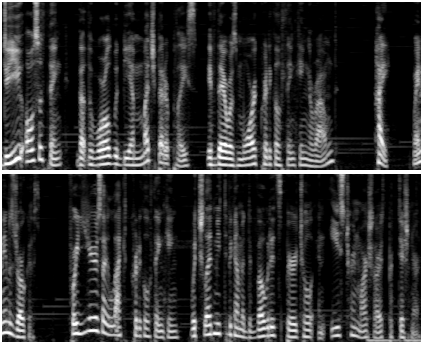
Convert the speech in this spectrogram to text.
Do you also think that the world would be a much better place if there was more critical thinking around? Hi, my name is Drokas. For years I lacked critical thinking, which led me to become a devoted spiritual and Eastern martial arts practitioner,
